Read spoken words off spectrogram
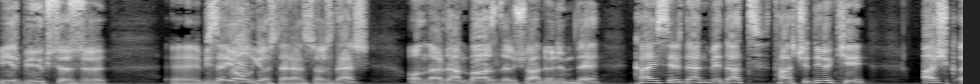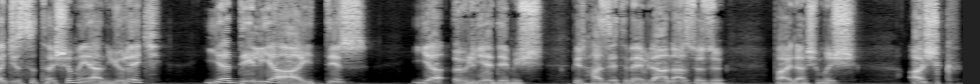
bir büyük sözü, e, bize yol gösteren sözler. Onlardan bazıları şu an önümde. Kayseri'den Vedat Taşçı diyor ki aşk acısı taşımayan yürek ya deliye aittir ya ölüye demiş. Bir Hazreti Mevlana sözü paylaşmış. Aşk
